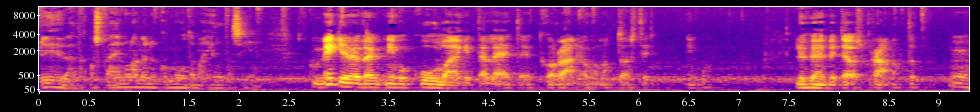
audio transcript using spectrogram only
lyhyeltä, koska ei mulla mennyt kuin muutama ilta siinä. Kun mekin jotain niin kuuluu ainakin tälleen, että, että Korani on huomattavasti niin kuin, lyhyempi teos Raamattu. Mm.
